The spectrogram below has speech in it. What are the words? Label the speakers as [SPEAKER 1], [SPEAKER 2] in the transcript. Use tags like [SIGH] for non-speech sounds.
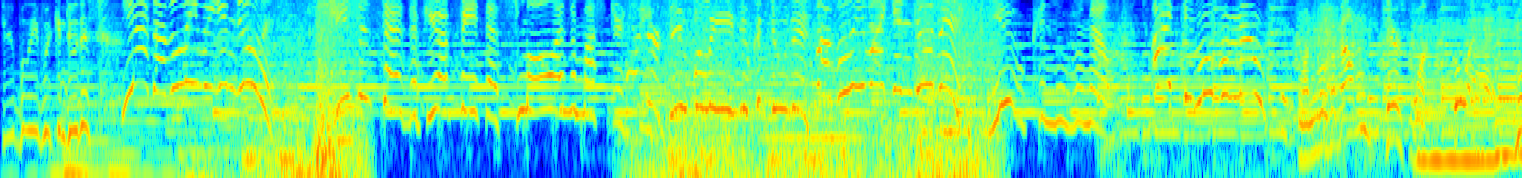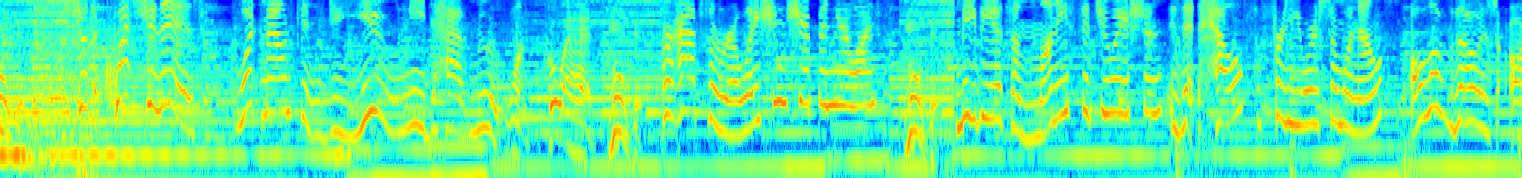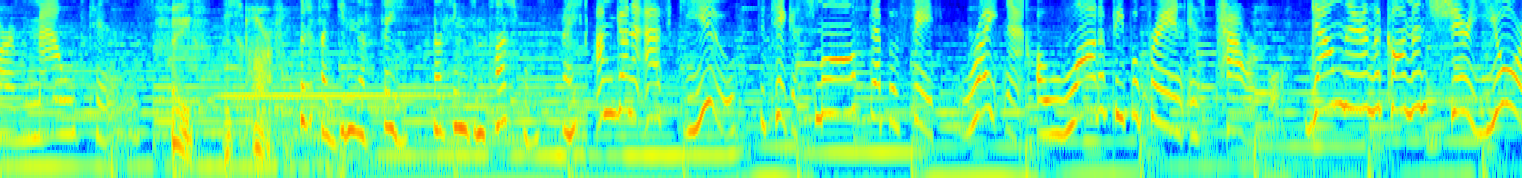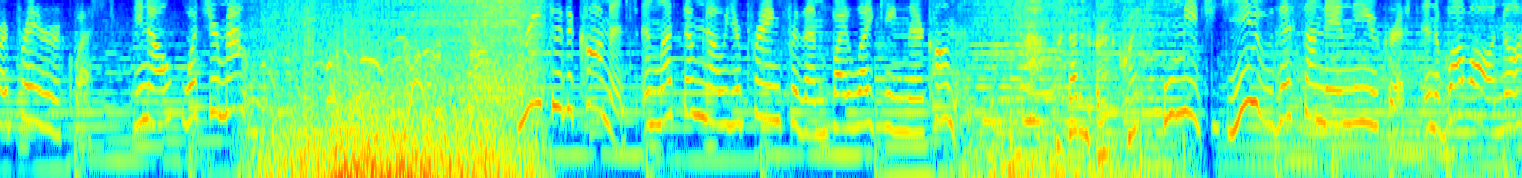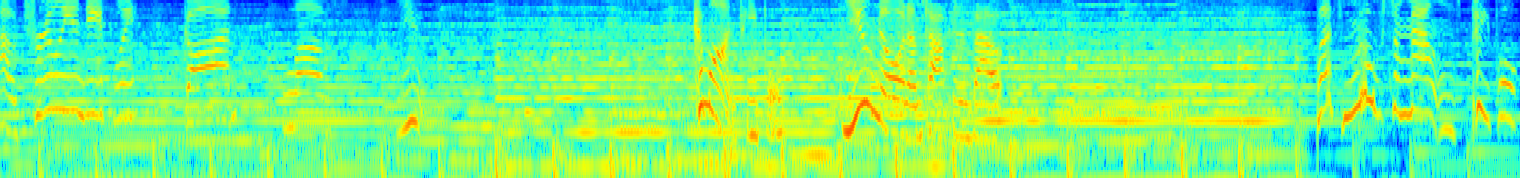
[SPEAKER 1] Do you believe we can do this?
[SPEAKER 2] Yes, I believe we can do this.
[SPEAKER 3] Jesus says if you have faith as small as a mustard seed,
[SPEAKER 1] Do you believe you can do this?
[SPEAKER 2] I believe I can do this.
[SPEAKER 3] you can move a mountain.
[SPEAKER 2] I can move a mountain.
[SPEAKER 1] Want to move a mountain? There's one. Go ahead, move it.
[SPEAKER 3] So the question is, what mountain do you need to have moved?
[SPEAKER 1] One. Go ahead, move it.
[SPEAKER 3] Perhaps a relationship in your life?
[SPEAKER 1] Move it.
[SPEAKER 3] Maybe it's a money situation? Is it health for you or someone else? All of those are mountains.
[SPEAKER 4] Faith is powerful.
[SPEAKER 2] But if I get enough faith, nothing's impossible, right?
[SPEAKER 3] I'm gonna ask you to take a small step of faith right now. A lot of people praying is powerful. Down there in the comments, share your prayer request. You know, what's your mountain? Through the comments and let them know you're praying for them by liking their comments. [GASPS]
[SPEAKER 5] Was that an earthquake?
[SPEAKER 3] We'll meet you this Sunday in the Eucharist, and above all, know how truly and deeply God loves you. Come on, people. You know what I'm talking about. Let's move some mountains, people.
